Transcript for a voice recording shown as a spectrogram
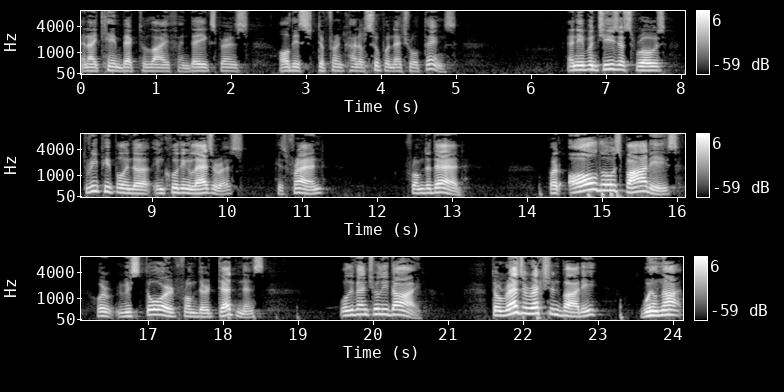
and I came back to life, and they experienced all these different kind of supernatural things. And even Jesus rose three people in the, including Lazarus, his friend, from the dead. But all those bodies were restored from their deadness will eventually die. The resurrection body will not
